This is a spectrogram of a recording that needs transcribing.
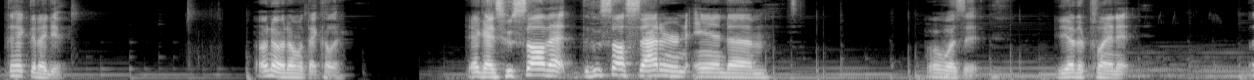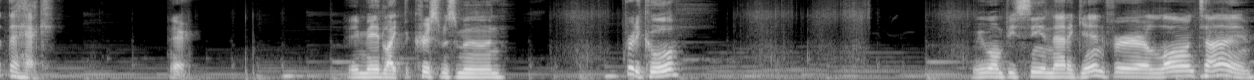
What the heck did I do? Oh no, I don't want that color. Yeah, guys, who saw that? Who saw Saturn and um, what was it? The other planet. What the heck? There. They made like the Christmas moon. Pretty cool. We won't be seeing that again for a long time.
